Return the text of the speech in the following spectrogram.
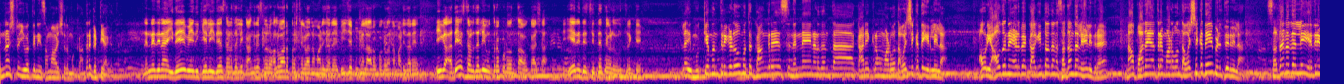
ಇನ್ನಷ್ಟು ಇವತ್ತಿನ ಈ ಸಮಾವೇಶದ ಮುಖಾಂತರ ಗಟ್ಟಿಯಾಗುತ್ತೆ. ನಿನ್ನೆ ದಿನ ಇದೇ ವೇದಿಕೆಯಲ್ಲಿ, ಇದೇ ಸ್ಥಳದಲ್ಲಿ ಕಾಂಗ್ರೆಸ್ನವರು ಹಲವಾರು ಪ್ರಶ್ನೆಗಳನ್ನು ಮಾಡಿದ್ದಾರೆ, ಬಿಜೆಪಿ ಮೇಲೆ ಆರೋಪಗಳನ್ನು ಮಾಡಿದ್ದಾರೆ. ಈಗ ಅದೇ ಸ್ಥಳದಲ್ಲಿ ಉತ್ತರ ಕೊಡುವಂಥ ಅವಕಾಶ ಏನಿದೆ, ಸಿದ್ಧತೆಗಳು ಉತ್ತರಕ್ಕೆ? ಇಲ್ಲ, ಈ ಮುಖ್ಯಮಂತ್ರಿಗಳು ಮತ್ತು ಕಾಂಗ್ರೆಸ್ ನಿನ್ನೆ ನಡೆದಂಥ ಕಾರ್ಯಕ್ರಮ ಮಾಡುವಂಥ ಅವಶ್ಯಕತೆ ಇರಲಿಲ್ಲ. ಅವ್ರು ಯಾವುದನ್ನ ಹೇಳಬೇಕಾಗಿತ್ತು ಅದನ್ನು ಸದನದಲ್ಲಿ ಹೇಳಿದರೆ ನಾವು ಪಾದಯಾತ್ರೆ ಮಾಡುವಂಥ ಅವಶ್ಯಕತೆಯೇ ಬೀಳ್ತಿರಲಿಲ್ಲ. ಸದನದಲ್ಲಿ ಹೆದರಿ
